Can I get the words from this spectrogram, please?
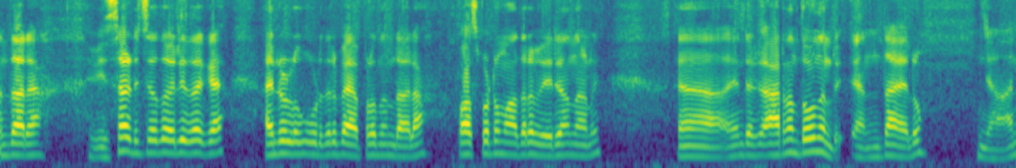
എന്താ പറയുക വിസ അടിച്ചത് ഒരു ഇതൊക്കെ അതിന്റെ ഉള്ളിൽ കൂടുതൽ പേപ്പറൊന്നും ഉണ്ടാവില്ല. പാസ്പോർട്ട് മാത്രമേ വരിക എന്നാണ് അതിന്റെ കാരണം തോന്നുന്നുണ്ട്. എന്തായാലും ഞാൻ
